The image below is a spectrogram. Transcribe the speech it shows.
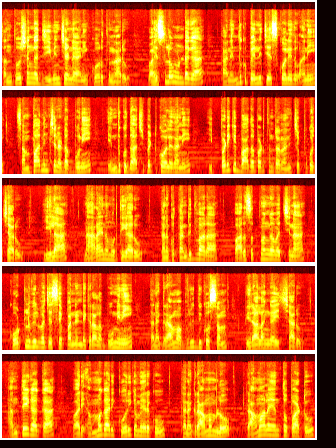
సంతోషంగా జీవించండి అని కోరుతున్నారు. వయసులో ఉండగా తానెందుకు పెళ్ళి చేసుకోలేదు అని సంపాదించిన డబ్బుని ఎందుకు దాచిపెట్టుకోలేదని ఇప్పటికీ బాధపడుతుంటానని చెప్పుకొచ్చారు. ఇలా నారాయణమూర్తి గారు తనకు తండ్రి ద్వారా వారసత్వంగా వచ్చిన కోట్లు విలువ చేసే పన్నెండు ఎకరాల భూమిని తన గ్రామ అభివృద్ధి కోసం విరాళంగా ఇచ్చారు. అంతేగాక వారి అమ్మగారి కోరిక మేరకు తన గ్రామంలో రామాలయంతో పాటు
